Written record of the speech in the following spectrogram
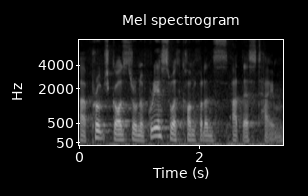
approach God's throne of grace with confidence at this time.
